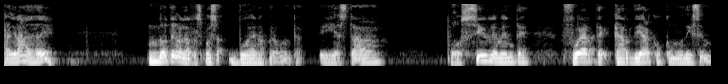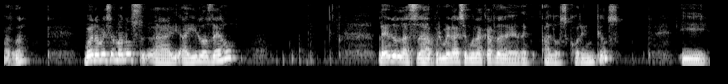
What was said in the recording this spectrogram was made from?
agrada de. No tengo la respuesta. Buena pregunta. Y está posiblemente fuerte, cardíaco, como dicen, ¿verdad? Bueno, mis hermanos, ahí, los dejo. Leyendo la primera y segunda carta de, a los Corintios. Y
